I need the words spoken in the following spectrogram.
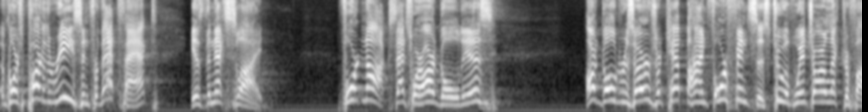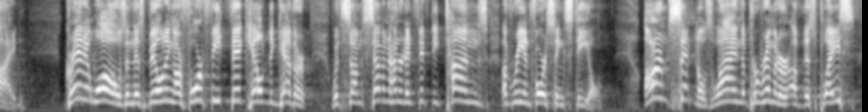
Of course, part of the reason for that fact is the next slide. Fort Knox, that's where our gold is. Our gold reserves are kept behind four fences, two of which are electrified. Granite walls in this building are four feet thick, held together with some 750 tons of reinforcing steel. Armed sentinels line the perimeter of this place.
